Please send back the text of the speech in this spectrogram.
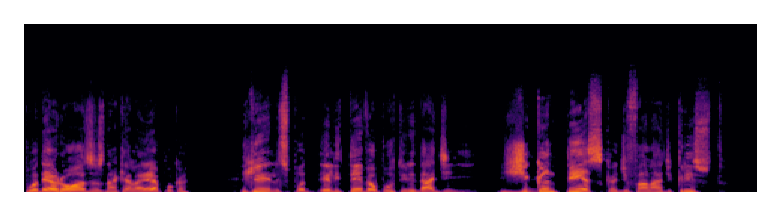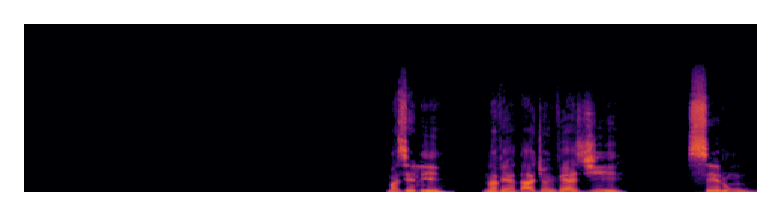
poderosos naquela época e que ele teve a oportunidade gigantesca de falar de Cristo. Mas ele, na verdade, ao invés de ser um,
